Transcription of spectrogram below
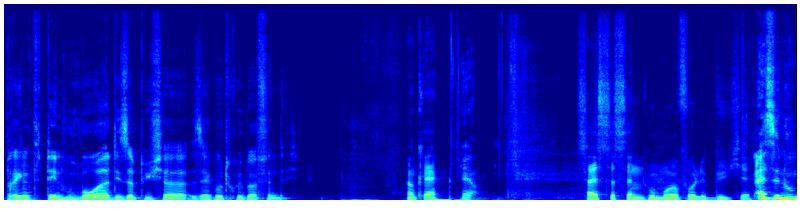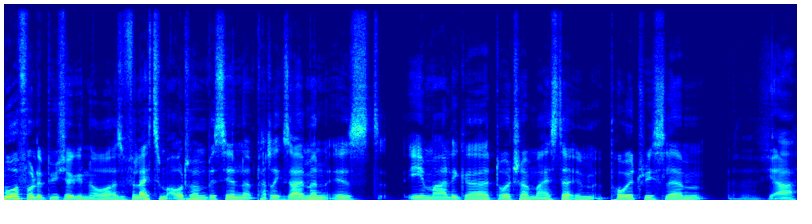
bringt den Humor dieser Bücher sehr gut rüber, finde ich. Okay. Ja. Das heißt, das sind humorvolle Bücher. Es sind humorvolle Bücher, genau. Also vielleicht zum Autor ein bisschen. Patrick Salman ist ehemaliger deutscher Meister im Poetry Slam. Ja,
